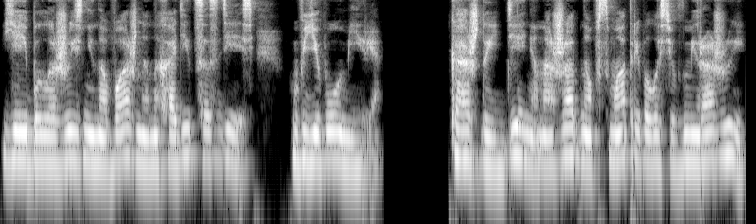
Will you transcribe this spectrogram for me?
Ей было жизненно важно находиться здесь, в его мире. Каждый день она жадно всматривалась в миражи,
